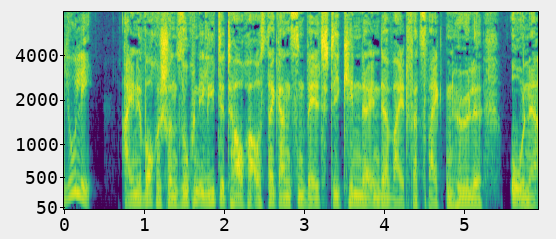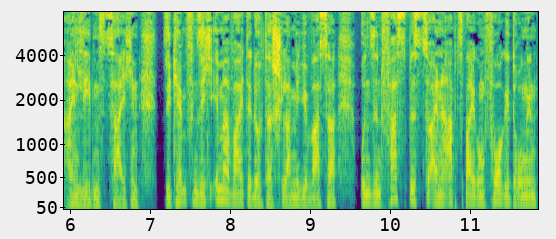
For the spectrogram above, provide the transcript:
Juli. Eine Woche schon suchen Elitetaucher aus der ganzen Welt die Kinder in der weit verzweigten Höhle, ohne ein Lebenszeichen. Sie kämpfen sich immer weiter durch das schlammige Wasser und sind fast bis zu einer Abzweigung vorgedrungen,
